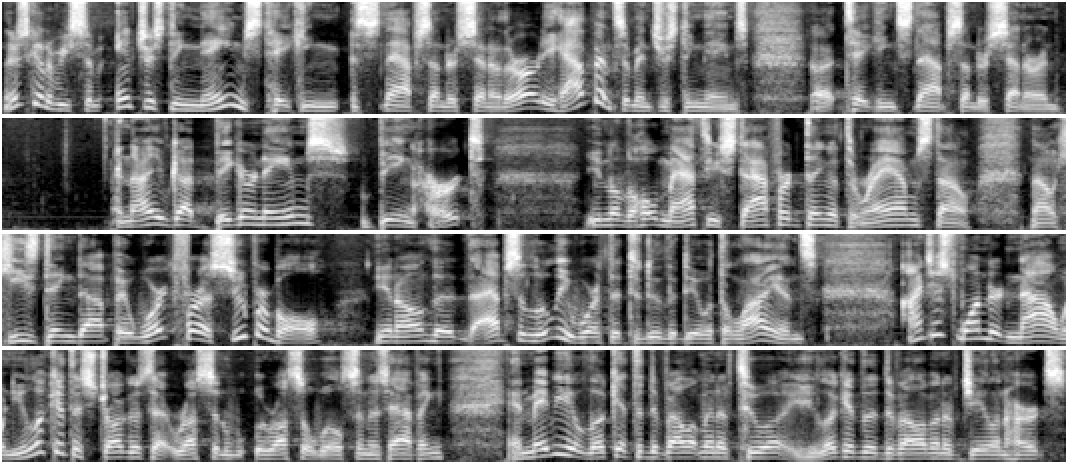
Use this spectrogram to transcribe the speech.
There's going to be some interesting names taking snaps under center. There already have been some interesting names uh, taking snaps under center, and and now you've got bigger names being hurt. You know the whole Matthew Stafford thing with the Rams. Now, now he's dinged up. It worked for a Super Bowl. You know, the, the- absolutely worth it to do the deal with the Lions. I just wonder now when you look at the struggles that Russell Russell Wilson is having, and maybe you look at the development of Tua, you look at the development of Jalen Hurts.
